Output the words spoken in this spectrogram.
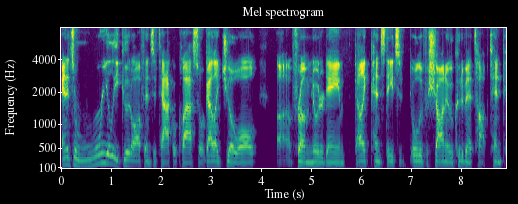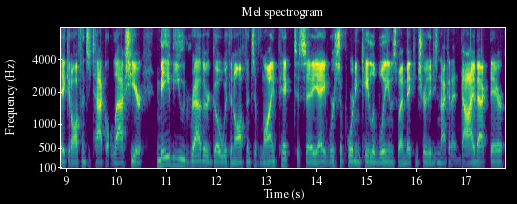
And it's a really good offensive tackle class. So a guy like Joe Alt uh, from Notre Dame, guy like Penn State's Olu Fashanu, who could have been a top 10 pick at offensive tackle last year. Maybe you'd rather go with an offensive line pick to say, hey, we're supporting Caleb Williams by making sure that he's not going to die back there.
